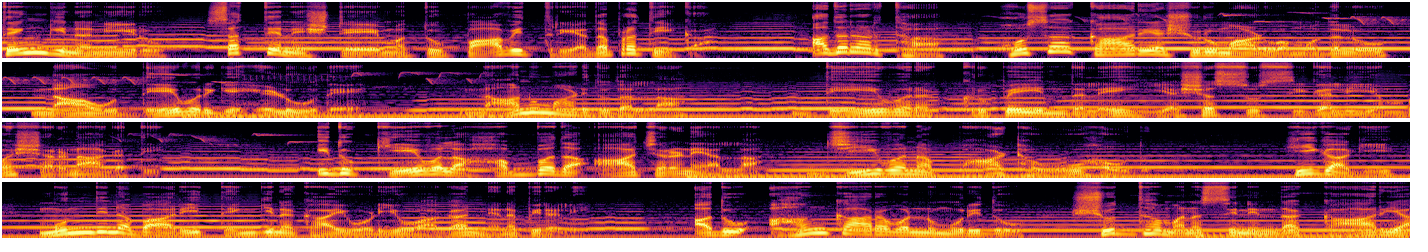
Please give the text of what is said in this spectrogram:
ತೆಂಗಿನ ನೀರು ಸತ್ಯನಿಷ್ಠೆ ಮತ್ತು ಪಾವಿತ್ರ್ಯದ ಪ್ರತೀಕ. ಅದರರ್ಥ, ಹೊಸ ಕಾರ್ಯ ಶುರು ಮಾಡುವ ಮೊದಲು ನಾವು ದೇವರಿಗೆ ಹೇಳುವುದೇ, ನಾನು ಮಾಡಿದುದಲ್ಲ, ದೇವರ ಕೃಪೆಯಿಂದಲೇ ಯಶಸ್ಸು ಸಿಗಲಿ ಎಂಬ ಶರಣಾಗತಿ. ಇದು ಕೇವಲ ಹಬ್ಬದ ಆಚರಣೆ ಅಲ್ಲ, ಜೀವನ ಪಾಠವೂ ಹೌದು. ಹೀಗಾಗಿ ಮುಂದಿನ ಬಾರಿ ತೆಂಗಿನಕಾಯಿ ಒಡೆಯುವಾಗ ನೆನಪಿರಲಿ. ಅದು ಅಹಂಕಾರವನ್ನು ಮುರಿದು ಶುದ್ಧ ಮನಸ್ಸಿನಿಂದ ಕಾರ್ಯ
